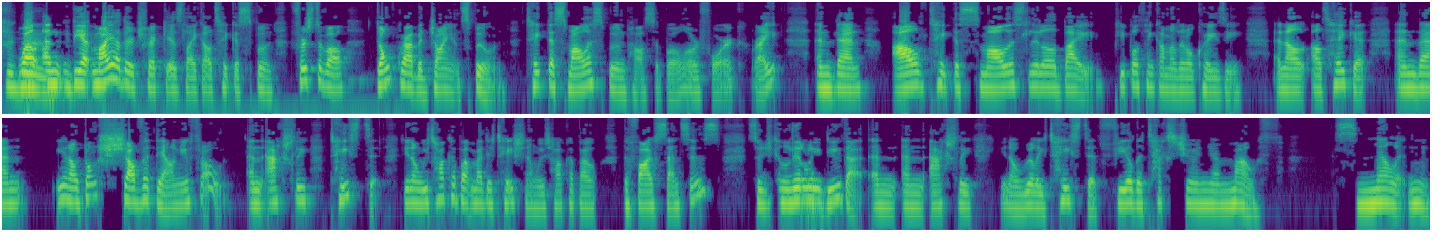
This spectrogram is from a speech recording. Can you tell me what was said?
Mm-hmm. Well, and the my other trick is like I'll take a spoon. First of all, don't grab a giant spoon. Take the smallest spoon possible or fork, right? And then I'll take the smallest little bite. People think I'm a little crazy, and I'll I'll take it, and then you know don't shove it down your throat and actually taste it. You know, we talk about meditation, and we talk about the five senses, so you can literally do that and and actually you know really taste it, feel the texture in your mouth smell it mm,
